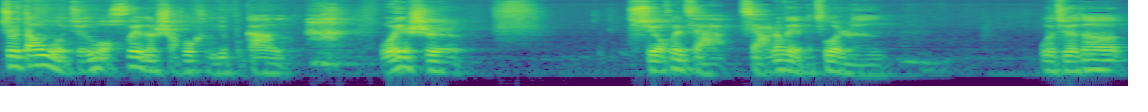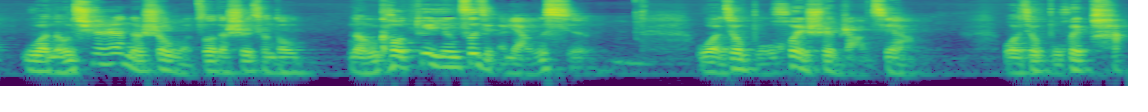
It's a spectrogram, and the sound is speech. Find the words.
就是当我觉得我会的时候，我可能就不干了。我也是。学会夹夹着尾巴做人，我觉得我能确认的是，我做的事情都能够对应自己的良心，我就不会睡不着觉，我就不会怕。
